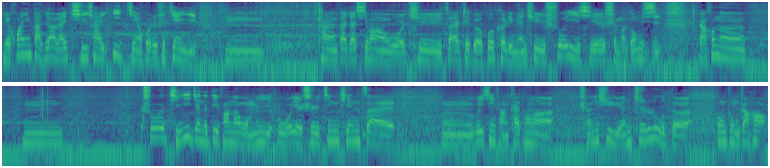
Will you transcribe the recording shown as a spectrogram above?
也欢迎大家来提一下意见或者是建议，嗯。看大家希望我去在这个播客里面去说一些什么东西，然后呢，嗯，说提意见的地方呢，我们也我也是今天在嗯微信上开通了程序员之路的公众账号，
